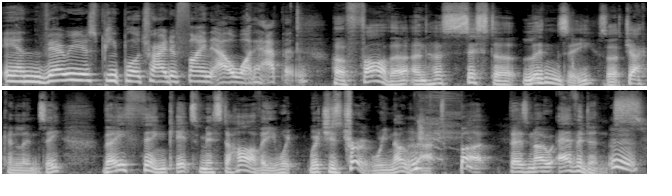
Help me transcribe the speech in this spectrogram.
and various people try to find out what happened. Her father and her sister Lindsay, so Jack and Lindsay, they think it's Mr. Harvey, which is true, we know that, but there's no evidence. Mm,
